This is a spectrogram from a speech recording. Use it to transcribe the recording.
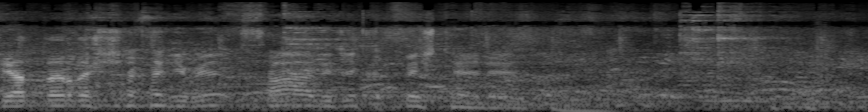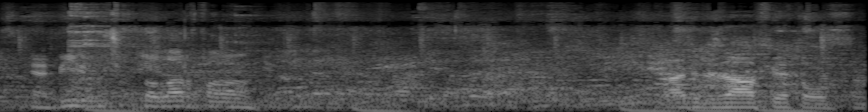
fiyatları da şaka gibi sadece 45 TL. Ya bir buçuk dolar falan. Hadi bize afiyet olsun.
